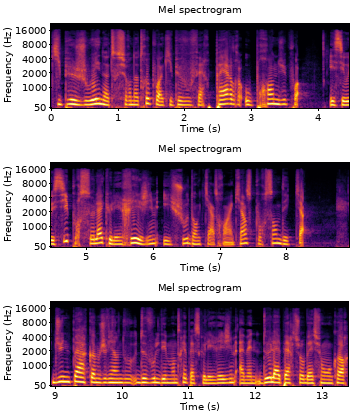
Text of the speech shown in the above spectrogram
qui peut jouer sur notre poids, qui peut vous faire perdre ou prendre du poids. Et c'est aussi pour cela que les régimes échouent dans 95% des cas. D'une part, comme je viens de vous le démontrer, parce que les régimes amènent de la perturbation au corps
